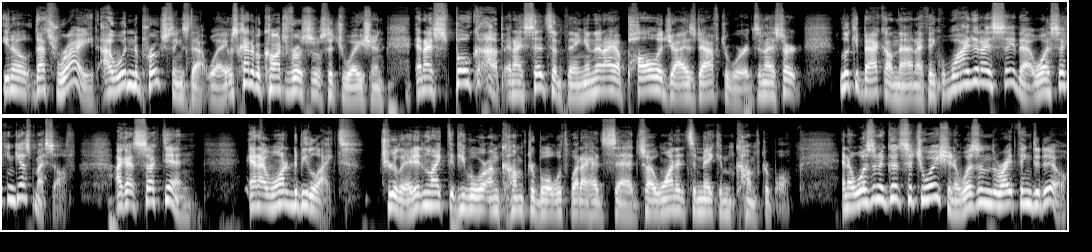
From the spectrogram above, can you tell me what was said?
you know, that's right. I wouldn't approach things that way. It was kind of a controversial situation. And I spoke up and I said something and then I apologized afterwards. And I start looking back on that and I think, why did I say that? Well, I second guessed myself. I got sucked in and I wanted to be liked. Truly, I didn't like that people were uncomfortable with what I had said. So I wanted to make them comfortable. And it wasn't a good situation. It wasn't the right thing to do.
